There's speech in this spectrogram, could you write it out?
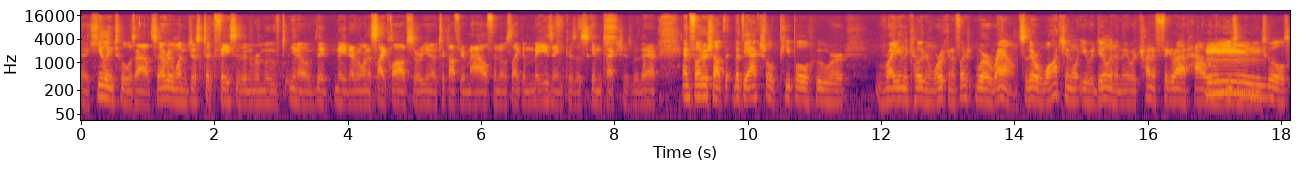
a healing tool was out, so everyone just took faces and removed. You know, they made everyone a cyclops, or you know, took off your mouth, and it was like amazing because the skin textures were there. And Photoshop, but the actual people who were writing the code and working on Photoshop were around, so they were watching what you were doing, and they were trying to figure out how we were mm. using the new hmm. tools.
